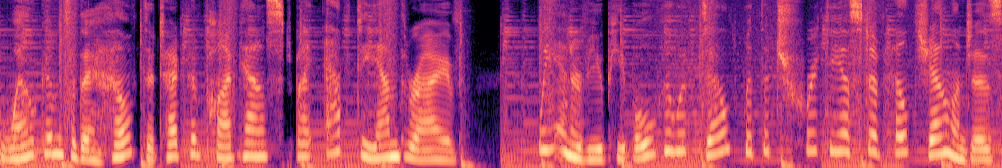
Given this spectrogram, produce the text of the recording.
Welcome to the Health Detective Podcast by FDN Thrive. We interview people who have dealt with the trickiest of health challenges,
